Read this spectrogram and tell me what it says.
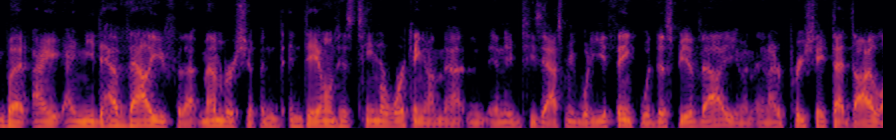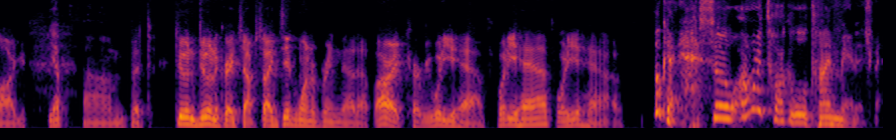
but I I need to have value for that membership and and Dale and his team are working on that and and he's asked me what do you think would this be of value and and I appreciate that dialogue. Yep. Um, but doing doing a great job. So I did want to bring that up. All right, Kirby, what do you have? What do you have? What do you have? Okay. So I want to talk a little time management.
